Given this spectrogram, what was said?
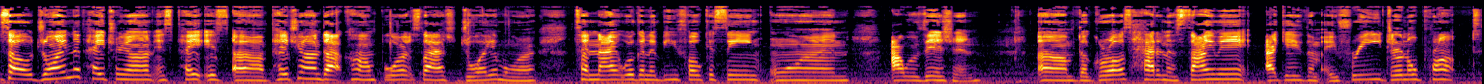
So join the Patreon. It's pay is uh, patreon.com forward slash joy amor. Tonight we're gonna be focusing on our vision um, the girls had an assignment. I gave them a free journal prompt.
